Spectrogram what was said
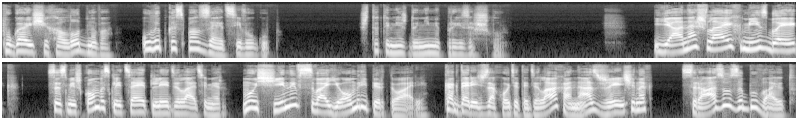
пугающе холодного, улыбка сползает с его губ. Что-то между ними произошло. «Я нашла их, мисс Блейк!» — со смешком восклицает леди Латимер. Мужчины в своем репертуаре. Когда речь заходит о делах, о нас, женщинах, сразу забывают.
